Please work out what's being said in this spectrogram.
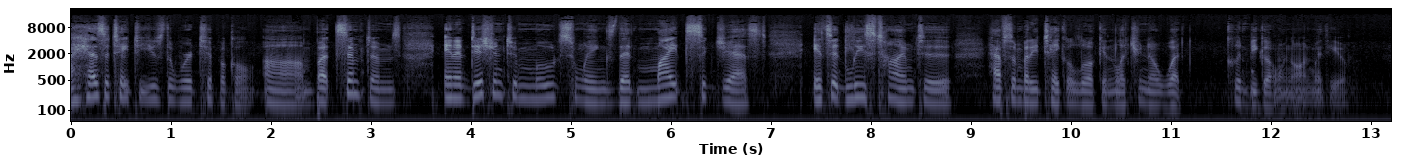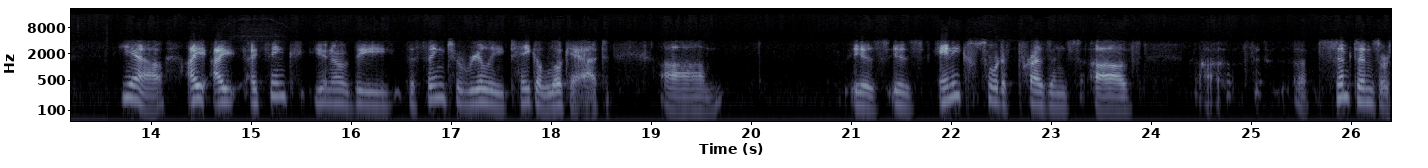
I hesitate to use the word typical, um, but symptoms, in addition to mood swings that might suggest it's at least time to have somebody take a look and let you know what could be going on with you. Yeah, I, I, I think you know the the thing to really take a look at um, is is any sort of presence of uh, uh, symptoms or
